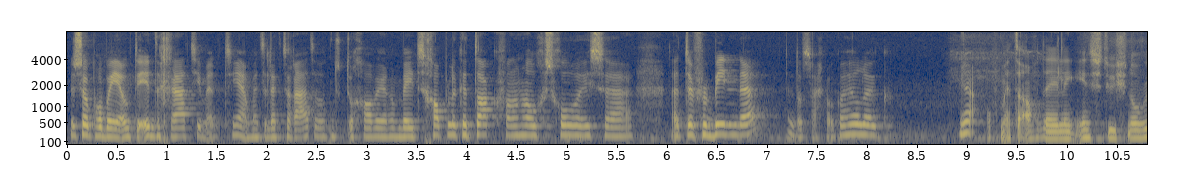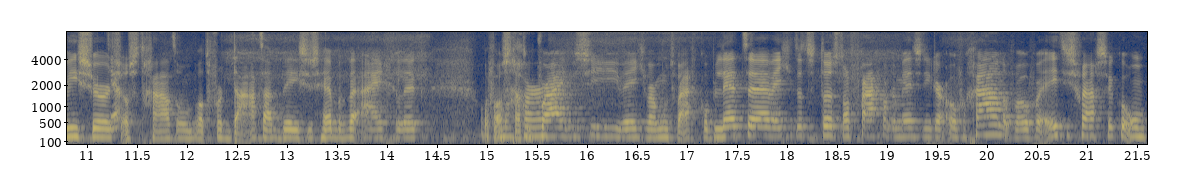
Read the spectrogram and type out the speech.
Dus zo probeer je ook de integratie met, ja, met de lectoraten, wat natuurlijk toch alweer een wetenschappelijke tak van een hogeschool is, uh, te verbinden. En dat is eigenlijk ook wel heel leuk. Ja, of met de afdeling institutional research, ja. als het gaat om wat voor databases hebben we eigenlijk. Of als het gaat om privacy, weet je, waar moeten we eigenlijk op letten? Weet je, dat, dat is dan vragen voor de mensen die daarover gaan of over ethische vraagstukken om,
